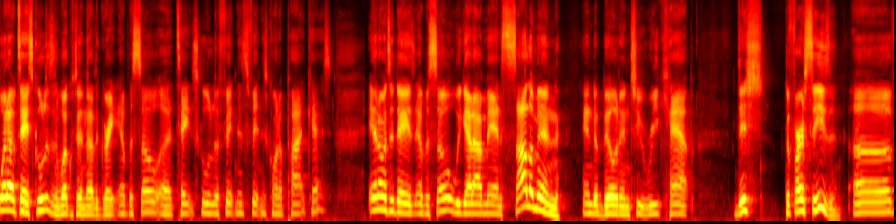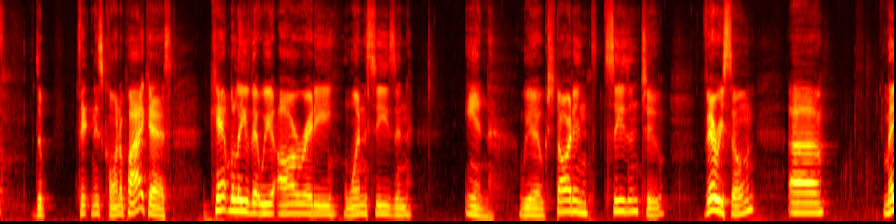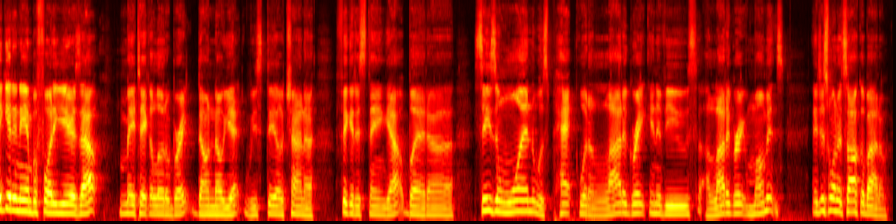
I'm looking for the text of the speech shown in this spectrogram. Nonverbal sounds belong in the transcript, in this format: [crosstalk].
What up, Tate Schoolers, and welcome to another great episode of Tate School of Fitness, Fitness Corner Podcast. And on today's episode, we got our man Solomon in the building to recap this the first season of the Fitness Corner Podcast. Can't believe that we are already one season in. We're starting season two very soon. Uh, may get it in before the year's out may take a little break. Don't know yet. We still trying to figure this thing out. But uh, season one was packed with a lot of great interviews, a lot of great moments, and just want to talk about them.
